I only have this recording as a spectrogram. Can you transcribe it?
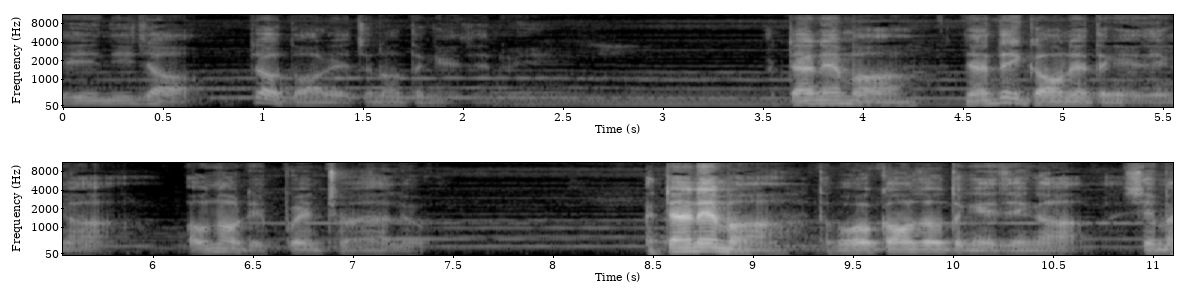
လေရင်ကြီးကြောင့်ပျောက်သွားတဲ့ကျွန်တော်တငယ်ချင်းတွေအတန်းထဲမှာညံသိပ်ကောင်းတဲ့တငယ်ချင်းကအုံနောက်တွေပွင့်ထွက်ရလို့အတန်းထဲမှာသဘောကောင်းဆုံးတငယ်ချင်းကရင်မ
